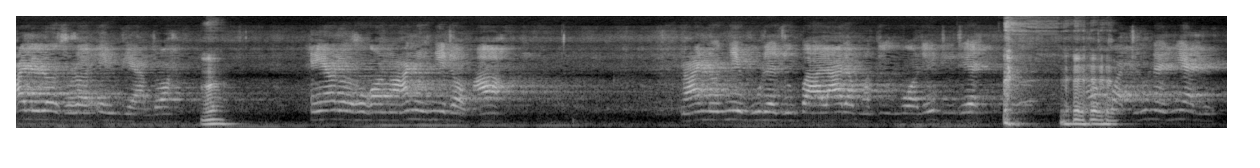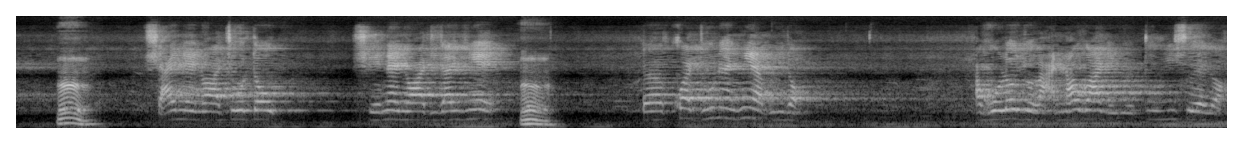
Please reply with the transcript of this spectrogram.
အဲ့လိုလို့ဆိုတော့အိမ်ပြန်သွားအဲအိမ်ရတော့ဟိုကောင်နွားနို့ညစ်တော့မှာနွားနို့ညစ်ဘူးတဲ့သူပါလာတော့မသိဘူးလေဒီတဲ့တော့ကသူနဲ့ညက်လို့အဲဆိုင်နေတော့ချိုးတော့ရှင်နေတော့ဒီတိုင်းညစ်အဲအဲခွက်တူးနဲ့ညက်ပြီးတော့အခုလို့ယူကအနောက်ကနေပြီးတူကြီးဆွဲတော့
